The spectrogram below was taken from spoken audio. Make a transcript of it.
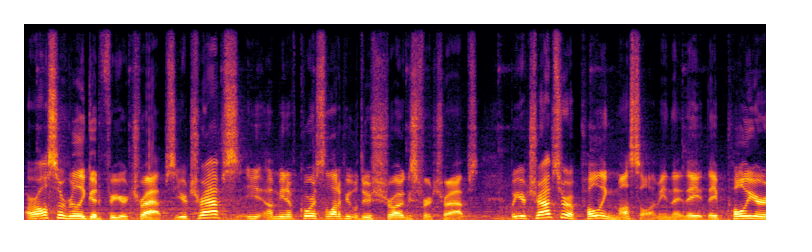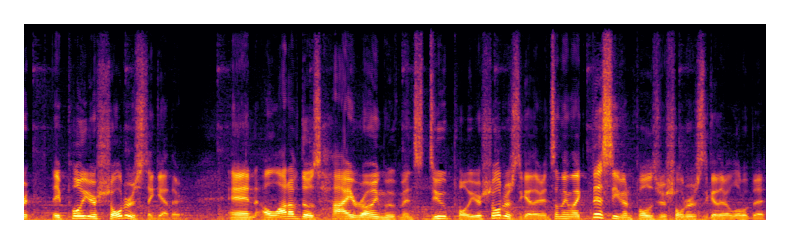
are also really good for your traps. Your traps, I mean, of course, a lot of people do shrugs for traps, but your traps are a pulling muscle. I mean, they, they, they pull your they pull your shoulders together. And a lot of those high rowing movements do pull your shoulders together. And something like this even pulls your shoulders together a little bit.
